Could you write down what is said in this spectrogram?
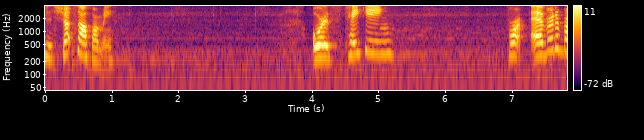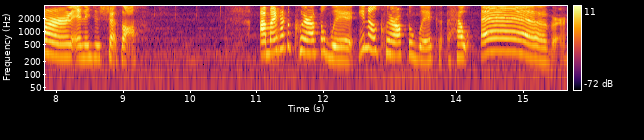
Just shuts off on me, or it's taking forever to burn and it just shuts off. I might have to clear out the wick, you know, clear off the wick. However,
